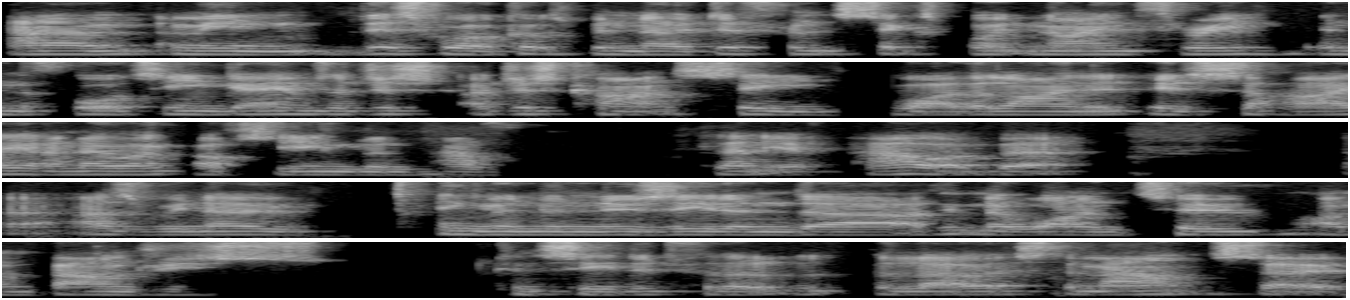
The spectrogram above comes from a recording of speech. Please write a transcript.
and um, I mean, this World Cup's been no different. 6.93 in the 14 games. I just, I just can't see why the line is so high. I know obviously England have plenty of power, but uh, as we know, England and New Zealand, I think they're one and two on boundaries conceded for the, the lowest amount. So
